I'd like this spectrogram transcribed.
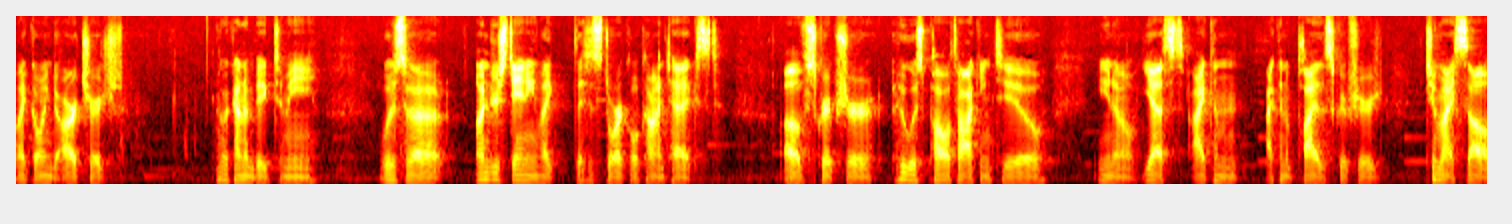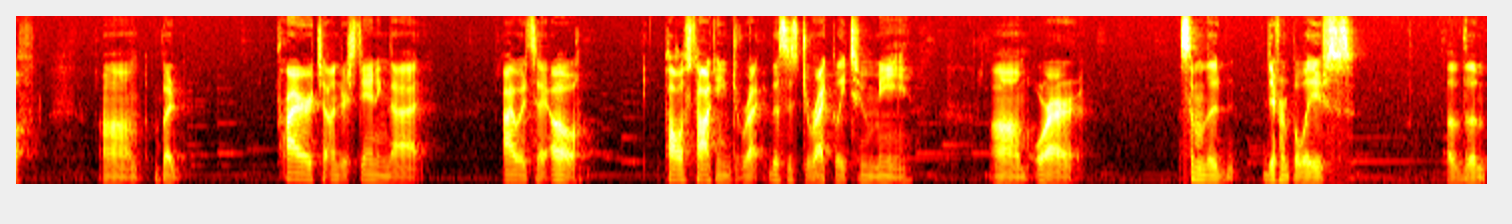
like going to our church, were kind of big to me, was uh, understanding like the historical context of Scripture. Who was Paul talking to? You know, yes, I can I can apply the Scripture to myself, um, but prior to understanding that, I would say, oh, Paul's talking direct. This is directly to me, um, or some of the different beliefs of the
